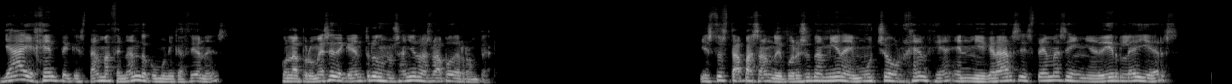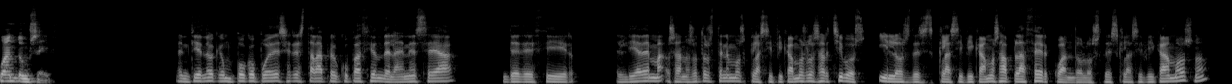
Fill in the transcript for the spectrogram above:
ya hay gente que está almacenando comunicaciones con la promesa de que dentro de unos años las va a poder romper. Y esto está pasando y por eso también hay mucha urgencia en migrar sistemas y añadir layers quantum safe. Entiendo que un poco puede ser esta la preocupación de la NSA de decir, el día de o sea, nosotros tenemos, clasificamos los archivos y los desclasificamos a placer cuando los desclasificamos, ¿no?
